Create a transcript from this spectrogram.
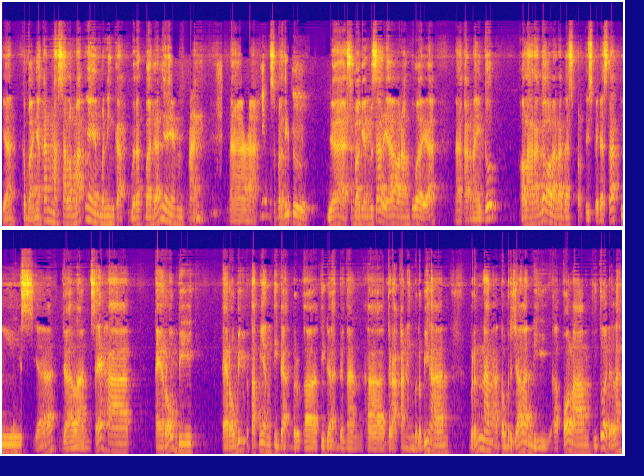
ya kebanyakan masa lemaknya yang meningkat berat badannya yang naik nah iya. seperti itu ya sebagian besar ya orang tua ya nah karena itu olahraga olahraga seperti sepeda statis ya jalan sehat aerobik aerobik tetapi yang tidak ber, uh, tidak dengan uh, gerakan yang berlebihan berenang atau berjalan di uh, kolam itu adalah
